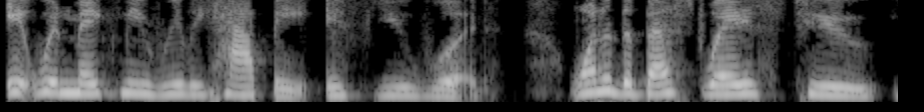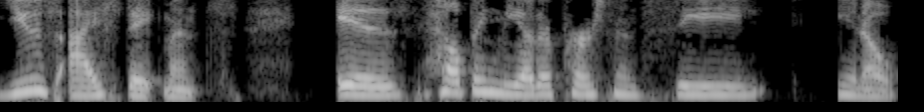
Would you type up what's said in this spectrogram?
it would make me really happy if you would. One of the best ways to use i statements is helping the other person see you know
